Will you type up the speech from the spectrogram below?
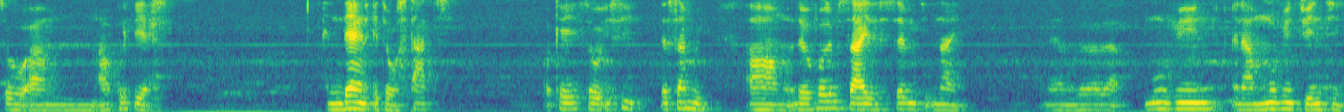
so um, I'll click yes. And then it will start. Okay so you see the summary. Um, the volume size is 79 and blah, blah, blah. moving and I'm moving 20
